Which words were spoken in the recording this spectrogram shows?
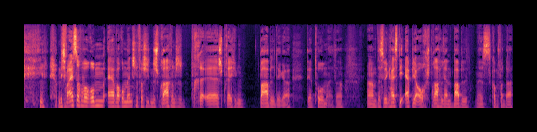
und ich weiß auch, warum, äh, warum Menschen verschiedene Sprachen äh, sprechen. Babel, Digga. Der Turm, Alter. Ähm, deswegen heißt die App ja auch Sprachenlernen Bubble. Das kommt von da.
